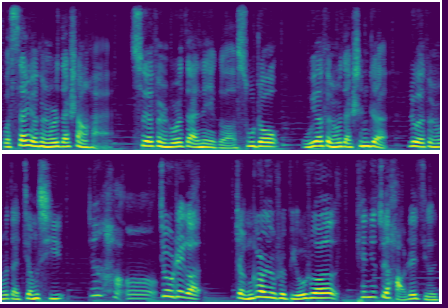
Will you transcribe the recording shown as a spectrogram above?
我三月份的时候在上海，四月份的时候在那个苏州，五月份的时候在深圳，六月份的时候在江西。真好，就是这个整个就是比如说天气最好这几个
